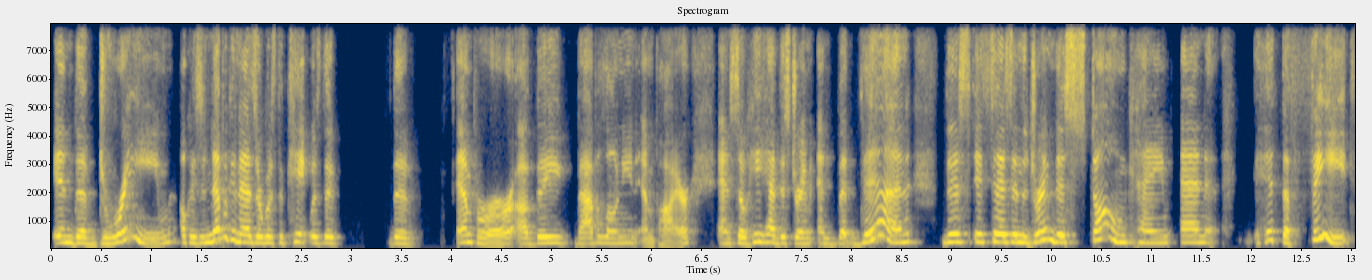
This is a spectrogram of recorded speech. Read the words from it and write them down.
in the dream? Okay, so Nebuchadnezzar was the king, was the the emperor of the Babylonian Empire. And so he had this dream. And but then this it says in the dream, this stone came and hit the feet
